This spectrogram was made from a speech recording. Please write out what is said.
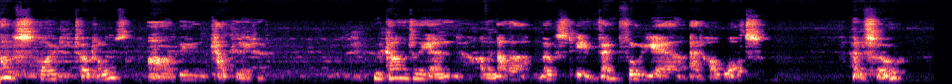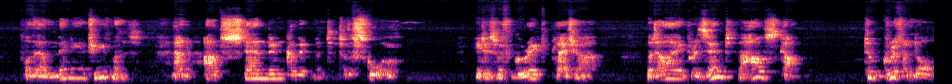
house point totals are being calculated. We come to the end of another most eventful year at Hogwarts. And so, for their many achievements and outstanding commitment to the school, it is with great pleasure that I present the House Cup to Gryffindor.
